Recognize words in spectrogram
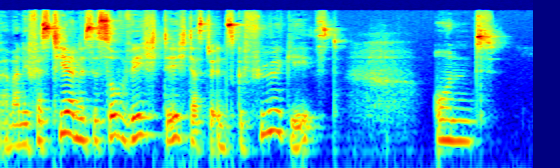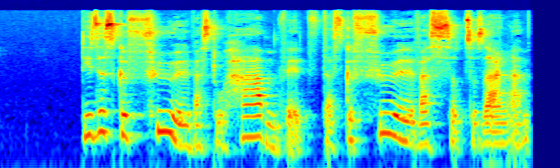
Beim Manifestieren ist es so wichtig, dass du ins Gefühl gehst und dieses Gefühl, was du haben willst, das Gefühl, was sozusagen am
